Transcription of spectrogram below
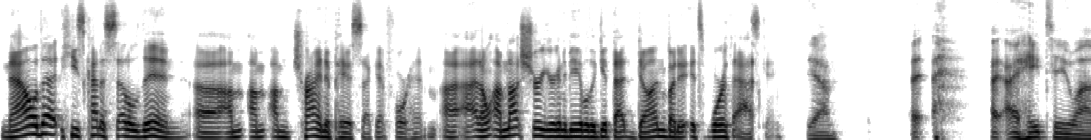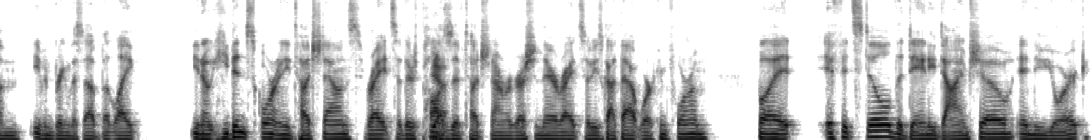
Now that he's kind of settled in, uh, I'm I'm I'm trying to pay a second for him. I, I don't. I'm not sure you're going to be able to get that done, but it, it's worth asking. Yeah, I, I, I hate to um even bring this up, but like you know he didn't score any touchdowns, right? So there's positive yeah. touchdown regression there, right? So he's got that working for him. But if it's still the Danny Dime show in New York,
